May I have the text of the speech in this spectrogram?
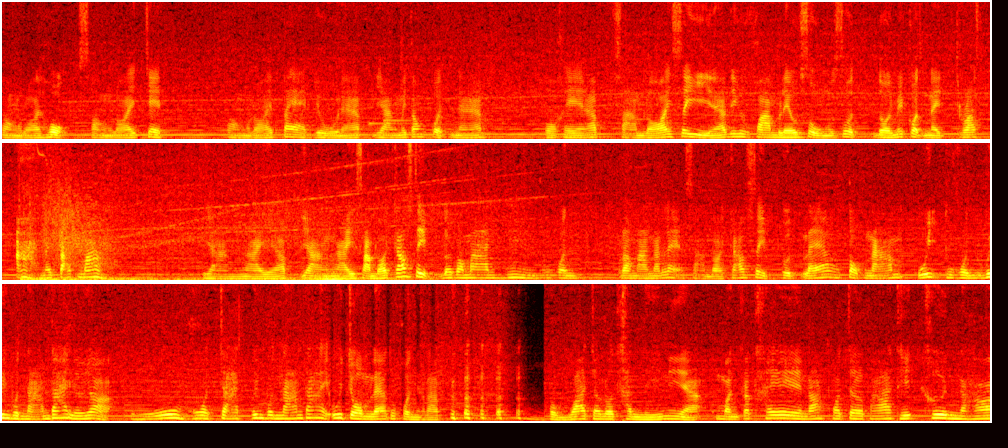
206 207 208 อยู่นะครับ ยังไม่ต้องกดนะครับ โอเคครับ 304 นะครับ นี่คือความเร็วสูงสุด โดยไม่กดใน trust อะ ในตัดมายังไงครับยังไง 390 โดยประมาณอืมทุกคนประมาณนั้นแหละ 390สุดแล้วตกน้ำอุ้ยทุกคนวิ่งบนน้ำได้เลยอะ โอ้โหโหดจัดวิ่งบนน้ำได้ อุ้ยจมแล้วทุกคนครับ ผมว่าเจ้ารถคันนี้เนี่ยมันก็เท่นะพอเจอพระอาทิตย์ขึ้นนะฮะ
